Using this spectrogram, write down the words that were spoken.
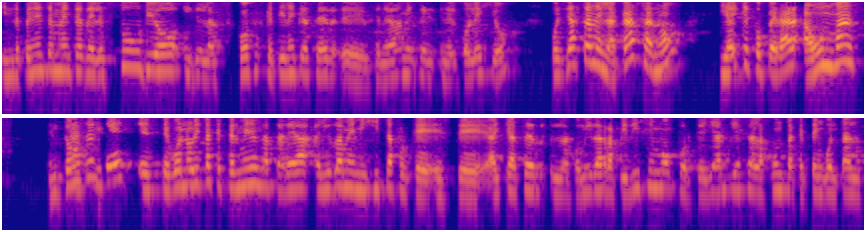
independientemente del estudio y de las cosas que tienen que hacer eh, generalmente en el colegio, pues ya están en la casa, ¿no? Y hay que cooperar aún más. Entonces, es, este, bueno, ahorita que termines la tarea, ayúdame, mijita, porque este, hay que hacer la comida rapidísimo, porque ya empieza la junta que tengo en tal,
